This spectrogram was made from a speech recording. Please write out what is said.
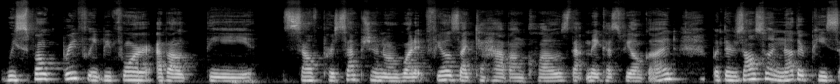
we spoke briefly before about the self perception or what it feels like to have on clothes that make us feel good. But there's also another piece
